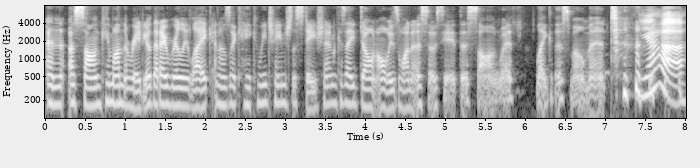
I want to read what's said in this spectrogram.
and a song came on the radio that I really like, and I was like, "Hey, can we change the station? Because I don't always want to associate this song with like this moment." Yeah,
